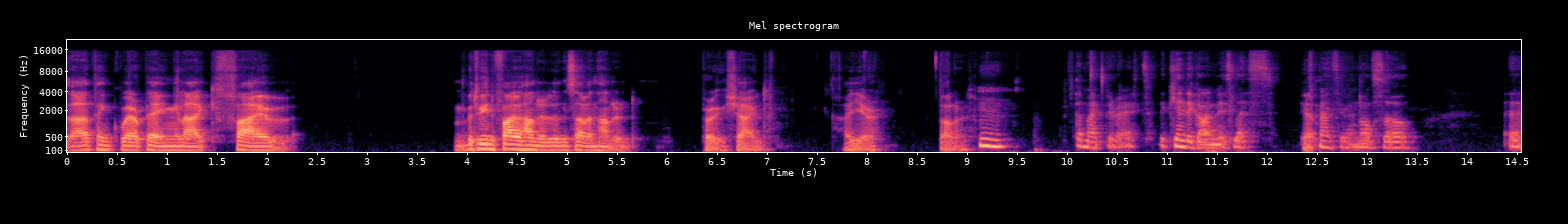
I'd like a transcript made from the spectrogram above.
I think we're paying like five, between 500 and 700 per child a year, dollars. Mm, that might be right. The kindergarten is less Yeah. expensive, and also uh,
